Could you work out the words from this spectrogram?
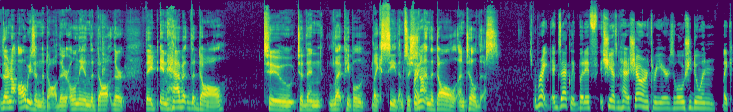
they're not always in the doll. They're only in the doll. They're they inhabit the doll to to then let people like see them. So she's Right. not in the doll until this. Right, exactly. But if she hasn't had a shower in three years, what was she doing? Like,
